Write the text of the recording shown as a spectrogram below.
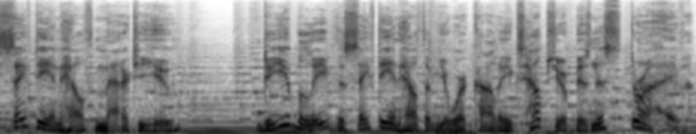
safety and health matter to you? Do you believe the safety and health of your work colleagues helps your business thrive?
